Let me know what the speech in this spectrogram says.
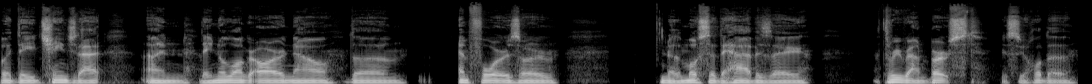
but they changed that and they no longer are now the M4s or, you know, the most that they have is a, a three round burst. So you hold the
